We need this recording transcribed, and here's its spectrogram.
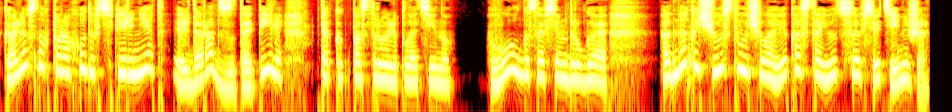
«Колесных пароходов теперь нет, Эльдорадо затопили, так как построили плотину. Волга совсем другая, однако чувства у человека остаются все теми же.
